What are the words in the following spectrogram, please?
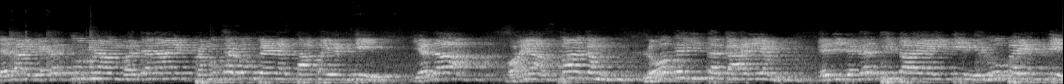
ಯದಾ ಜಗದ್ಗುರುಣಾಂ ವಚನಾನಿ ಪ್ರಮುಖ ರೂಪೇಣ ಸ್ಥಾಪಯಂತಿ ಯದಾ ವಯ ಅಸ್ಮಾಕಂ ಲೋಕಹಿತ ಕಾರ್ಯಂ यदि जगद्हिताय इति निरूपयन्ति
